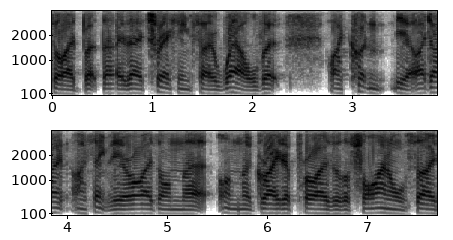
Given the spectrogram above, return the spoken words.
side, but they they're tracking so well that I couldn't. Yeah, I don't. I think their eyes on the on the greater prize of the final. So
